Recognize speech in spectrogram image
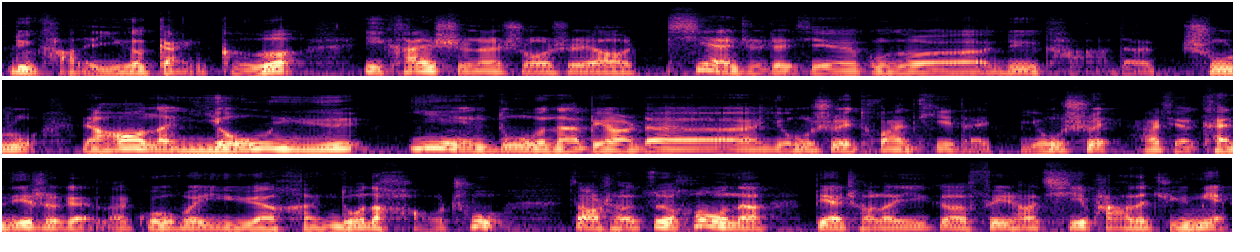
绿卡的一个改革，一开始呢说是要限制这些工作绿卡的输入，然后呢，由于印度那边的游说团体的游说，而且肯定是给了国会议员很多的好处，造成最后呢变成了一个非常奇葩的局面，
